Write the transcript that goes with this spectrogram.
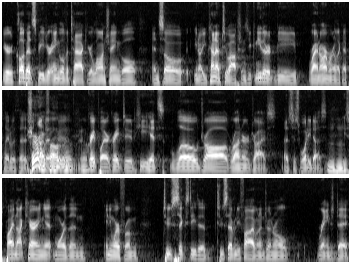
your club head speed, your angle of attack, your launch angle, and so you know you kind of have two options. You can either be Ryan Armour, like I played with it. Sure, Honda, I followed who, yeah. Great player, great dude. He hits low draw runner drives. That's just what he does. Mm-hmm. He's probably not carrying it more than anywhere from 260 to 275 on a general range day.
